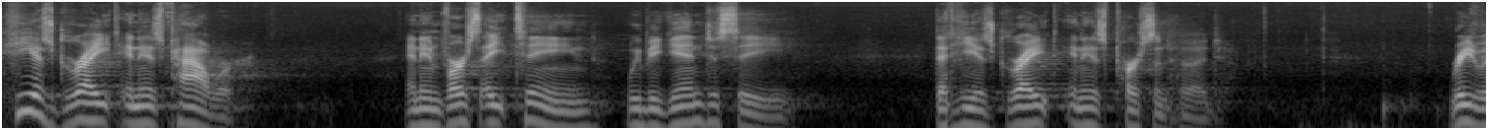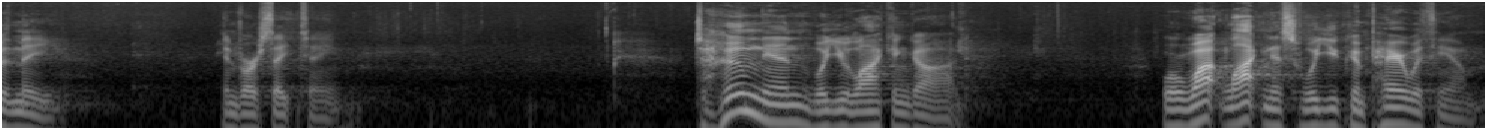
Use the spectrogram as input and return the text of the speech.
He is great in His power. And in verse 18, we begin to see that He is great in His personhood. Read with me in verse 18. To whom then will you liken God? Or what likeness will you compare with him?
